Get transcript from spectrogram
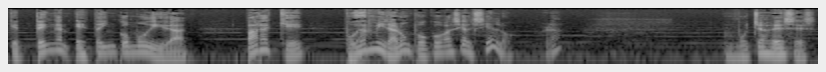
que tengan esta incomodidad para que puedan mirar un poco hacia el cielo, ¿verdad? Muchas veces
